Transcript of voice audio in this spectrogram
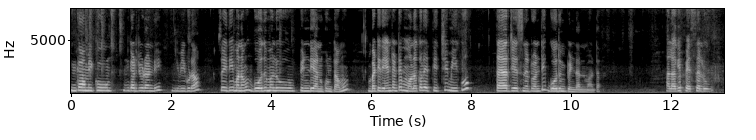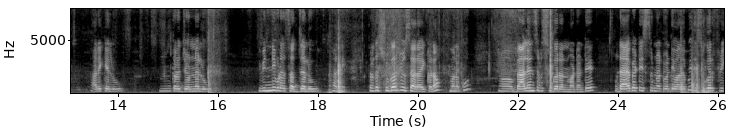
ఇంకా మీకు ఇక్కడ చూడండి ఇవి కూడా. సో ఇది మనము గోధుమలు పిండి అనుకుంటాము. బట్ ఇది ఏంటంటే మొలకలు ఎత్తిచ్చి మీకు తయారు చేసినటువంటి గోధుమ పిండి అన్నమాట. అలాగే పెసలు అరికెలు ఇక్కడ జొన్నలు ఇవన్నీ కూడా సజ్జలు అన్నీ. తర్వాత షుగర్ చూసారా ఇక్కడ? మనకు బ్యాలెన్స్డ్ షుగర్ అన్నమాట. అంటే డయాబెటీస్ ఉన్నటువంటి వాళ్ళకు ఇది షుగర్ ఫ్రీ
